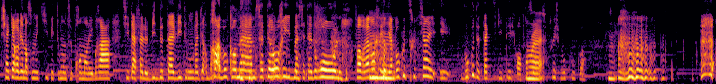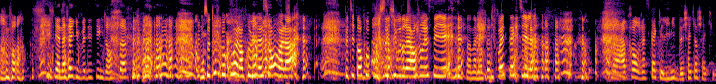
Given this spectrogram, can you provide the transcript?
chacun revient dans son équipe et tout le monde se prend dans les bras. Si t'as fait le beat de ta vie, tout le monde va dire bravo quand même, c'était horrible, mais c'était drôle. Enfin vraiment, il y a beaucoup de soutien et, et beaucoup de tactilité. quoi. Enfin, Ouais. ça se touche beaucoup quoi. Enfin, il y en a là qui me fait des signes genre stop. On se touche beaucoup à l'improvisation, voilà. Petite info pour ceux qui voudraient un jour essayer. Il faut être tactile. Non, après, on respecte les limites de chacun chacune.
